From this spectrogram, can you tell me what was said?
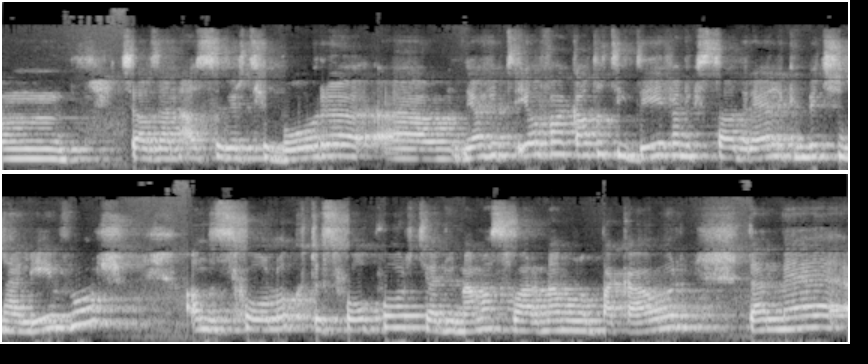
Um, zelfs dan als ze werd geboren. Um, ja, je hebt heel vaak altijd het idee van ik sta er eigenlijk een beetje alleen voor. Aan de school ook, de schoolpoort. Ja, die mama's waren allemaal een pak ouder dan mij.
